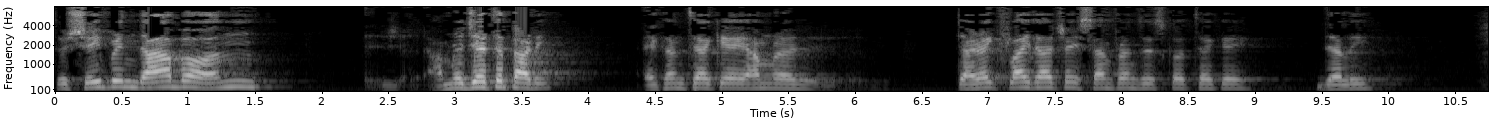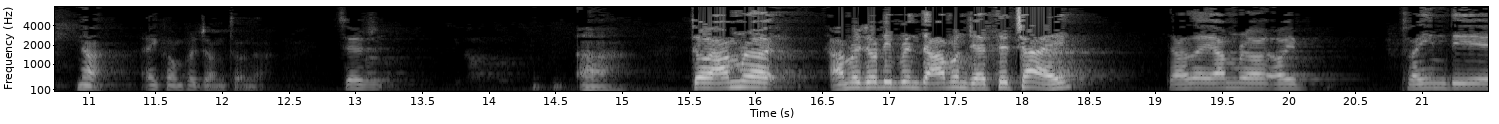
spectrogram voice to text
তো সেই বৃন্দাবন আমরা যেতে পারি। এখান থেকে আমরা ডাইরেক্ট ফ্লাইট আছে সান ফ্রান্সিসকো থেকে দিল্লি না এখন পর্যন্ত না। তো আমরা আমরা যদি বৃন্দাবন যেতে চাই, তাহলে আমরা ওই প্লেন দিয়ে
